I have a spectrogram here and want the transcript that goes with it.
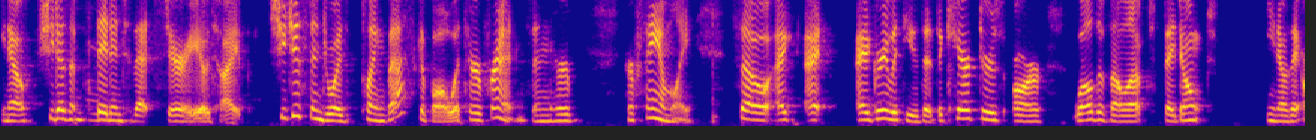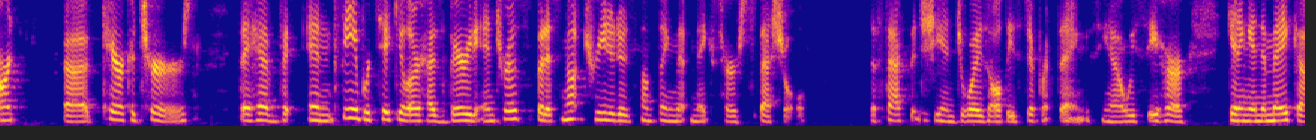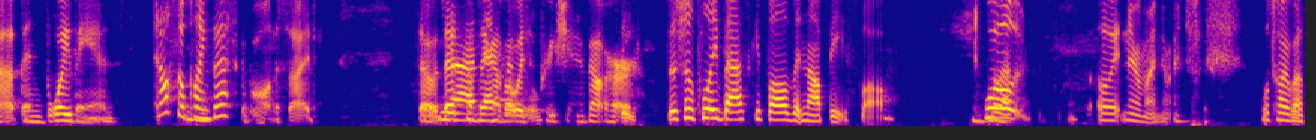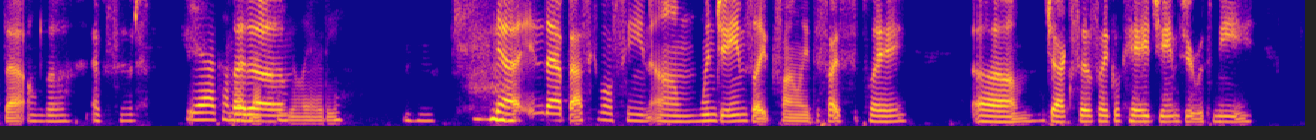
You know, she doesn't fit into that stereotype. She just enjoys playing basketball with her friends and her her family. So I, I I agree with you that the characters are well developed. They don't, you know, they aren't uh, caricatures. They have, and Fi in particular has varied interests, but it's not treated as something that makes her special. The fact that she enjoys all these different things, you know, we see her getting into makeup and boy bands, and also playing mm-hmm. basketball on the side. So that's yeah, something I've always appreciated about her. So she'll play basketball, but not baseball. Well, oh wait, never mind, never mind. We'll talk about that on the episode. Yeah, come back uh, singularity. Mm-hmm. yeah, in that basketball scene, um, when James like finally decides to play, um, Jack says like, "Okay, James, you're with me,"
